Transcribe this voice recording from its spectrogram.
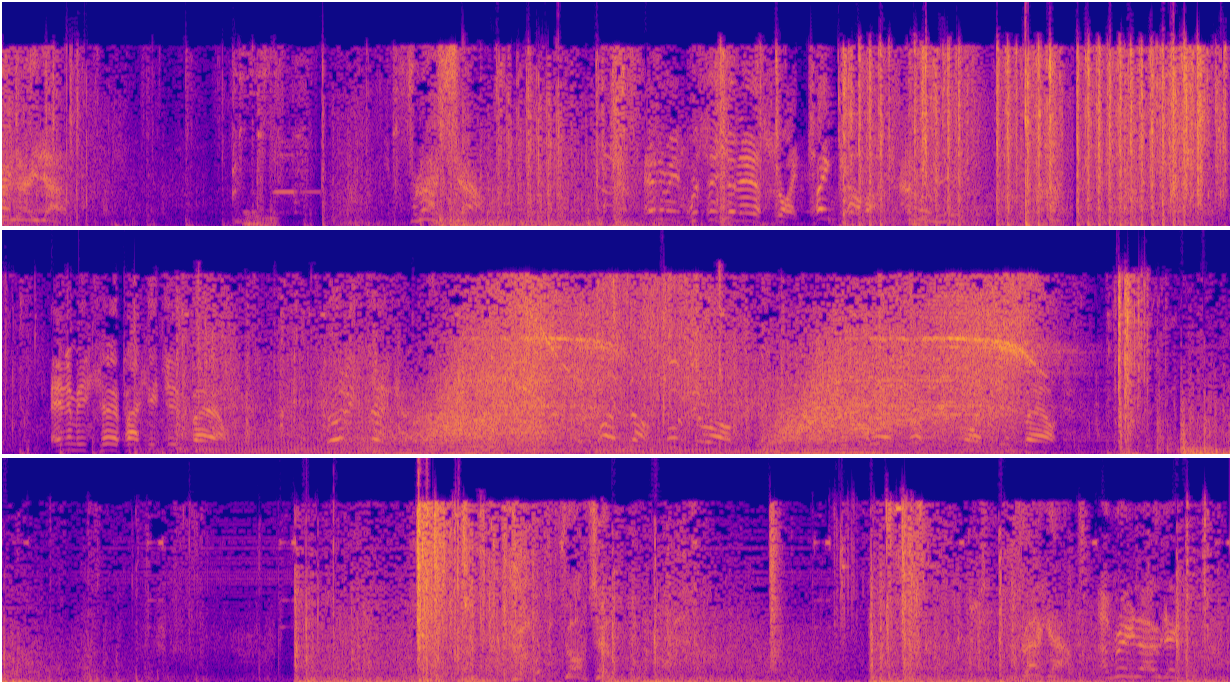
Grenade! Flash out! Enemy precision airstrike. Take cover. Enemy care package inbound. 30 seconds. Lights up. Move your arms. Allied strike inbound. Dropped him! Frag out! I'm reloading!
